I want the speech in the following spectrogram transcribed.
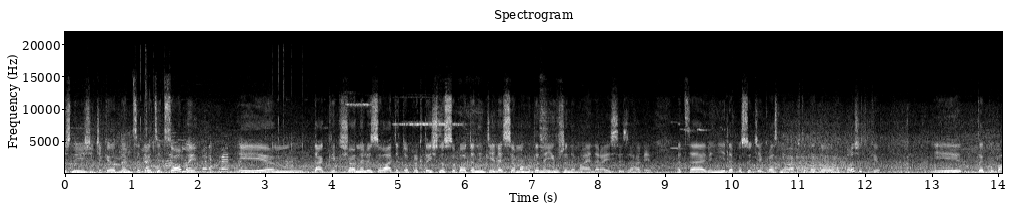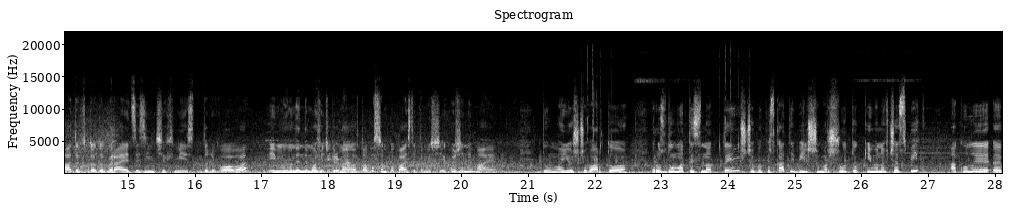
Переважно їжджу тільки одним, це 37-й. І ем, так, якщо аналізувати, то практично субота-неділя, 7 година їх вже немає на рейсі взагалі. А це він їде по суті якраз наверх туди до гуртожитків. І типу багато хто добирається з інших міст до Львова, і вони не можуть прямим автобусом попасти, тому що їх вже немає. Думаю, що варто роздуматись над тим, щоб випускати більше маршруток іменно в час пік. А коли е,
